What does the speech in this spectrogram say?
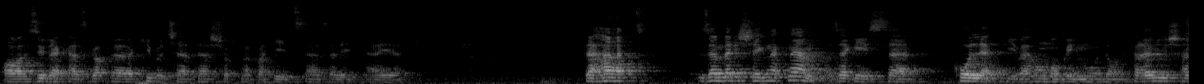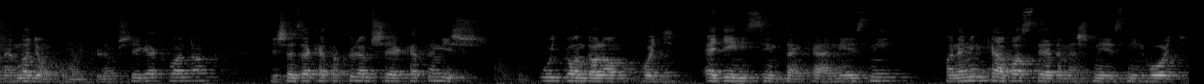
az üvegház kibocsátásoknak a 7%-áért. Tehát az emberiségnek nem az egésze kollektíve, homogén módon felelős, hanem nagyon komoly különbségek vannak, és ezeket a különbségeket nem is úgy gondolom, hogy egyéni szinten kell nézni, hanem inkább azt érdemes nézni, hogy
